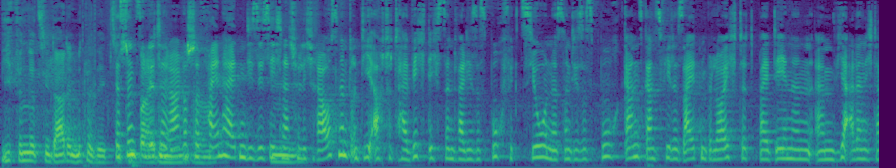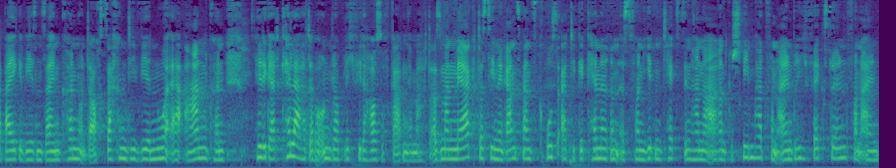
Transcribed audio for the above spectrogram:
wie findet sie da den Mittelweg Das zwischen sind so beiden, literarische äh, Feinheiten, die sie sich natürlich rausnimmt und die auch total wichtig sind, weil dieses Buch Fiktion ist und dieses Buch ganz, ganz viele Seiten beleuchtet, bei denen ähm, wir alle nicht dabei gewesen sein können und auch Sachen, die wir nur erahnen können. Hildegard Keller hat aber unglaublich viele Hausaufgaben gemacht. Also man merkt, dass sie eine ganz, ganz großartige Kennerin ist von jedem Text, den Hannah Arendt geschrieben hat, von allen Briefwechseln, von allen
